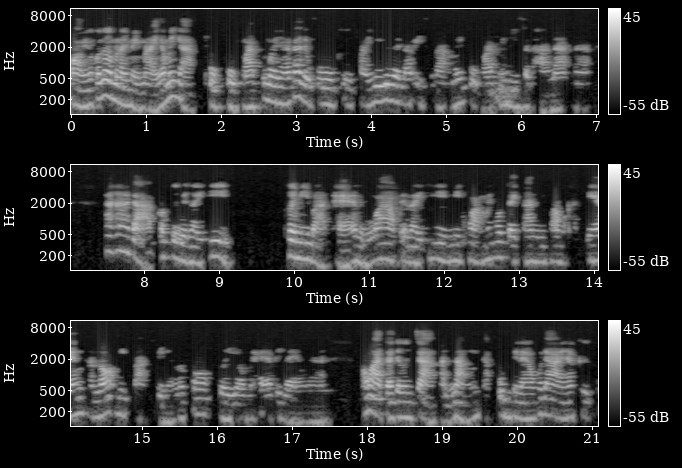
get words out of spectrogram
ปล่อยแล้วก็เริ่มอะไรใหม่ ๆ แล้วไม่อยากถูกผูกมัดด้วยนะถ้าเดยวฟูคือไปเรื่อยๆแล้วอิสระไม่ผูกมัดไม่มีสถานะนะถ้าห้าดาบก็คือเป็นอะไรที่เคยมีบาดแผลหรือว่าเป็นอะไรที่มีความไม่เข้าใจกันมีความขัดแย้งทะเลาะมีปากเสียงแล้วก็เคยยอมแพ้ไปแล้วนะ เขาอาจจะเดินจากหันหลังจากคุณไปแล้วก็ได้นะ คือเค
